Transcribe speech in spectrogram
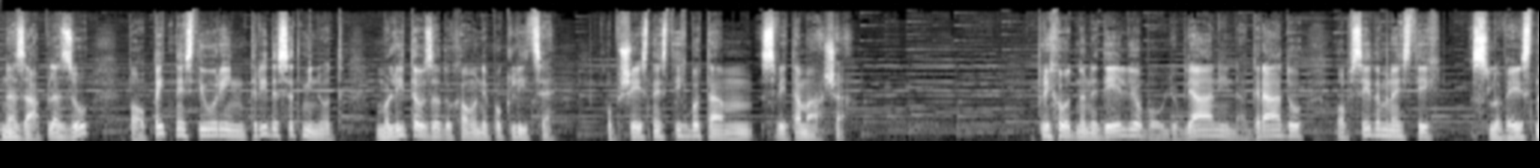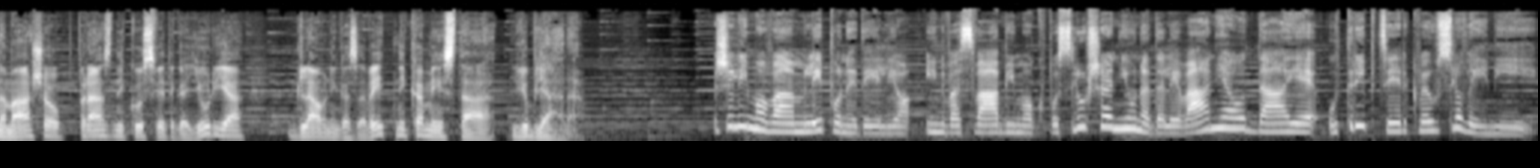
Na zaplazu pa ob 15. uri in 30 minut molitev za duhovne poklice, ob 16. bo tam sveta Maša. Prihodno nedeljo bo v Ljubljani na gradu ob 17. slovesna Maša ob prazniku svetega Jurija, glavnega zavetnika mesta Ljubljana. Želimo vam lepo nedeljo in vas vabimo k poslušanju nadaljevanja oddaje Utrip Cerkve v Sloveniji.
